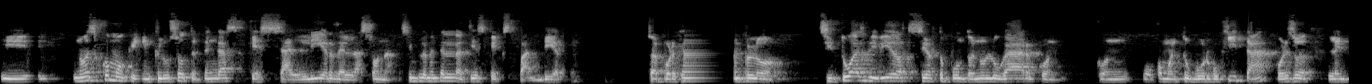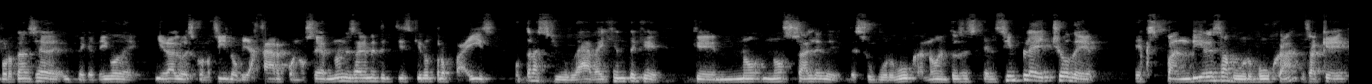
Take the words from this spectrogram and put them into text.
y no es como que incluso te tengas que salir de la zona, simplemente la tienes que expandir. O sea, por ejemplo, si tú has vivido hasta cierto punto en un lugar con, con o como en tu burbujita, por eso la importancia de, que te digo de ir a lo desconocido, viajar, conocer, no necesariamente tienes que ir a otro país, otra ciudad, hay gente que, que no, no sale de, de su burbuja, ¿no? Entonces, el simple hecho de expandir esa burbuja, o sea, que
